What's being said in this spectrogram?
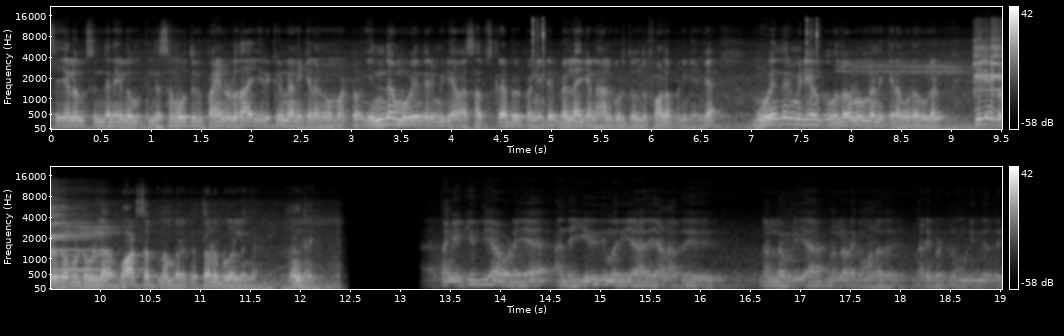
செயலும் சிந்தனையிலும் இந்த சமூகத்துக்கு பயனுள்ளதாக இருக்குன்னு நினைக்கிறவங்க மட்டும் இந்த மூவேந்தர் மீடியாவை சப்ஸ்கிரைப் பண்ணிவிட்டு பெல்லைக்கன் ஆள் கொடுத்து வந்து ஃபாலோ பண்ணிக்கோங்க. மூவேந்தர் மீடியாவுக்கு உதவணும்னு நினைக்கிற உறவுகள் கீழே கொடுக்கப்பட்டுள்ள வாட்ஸ்அப் நம்பருக்கு தொடர்பு கொள்ளுங்கள் நன்றி. தங்கை கீர்த்தியாவுடைய அந்த இறுதி மரியாதையானது நல்லபடியாக நல்லடக்கமானது நடைபெற்று முடிந்தது.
